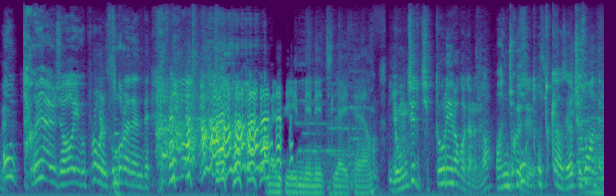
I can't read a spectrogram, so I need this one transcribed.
네. 어, 당연히 알죠. 이거 프로그램 돈 벌어야 되는데. 20 minutes later. 용지도 집돌이라고 하지 않았나? 완전 그지? 어, 어떻게 아세요? 죄송한데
